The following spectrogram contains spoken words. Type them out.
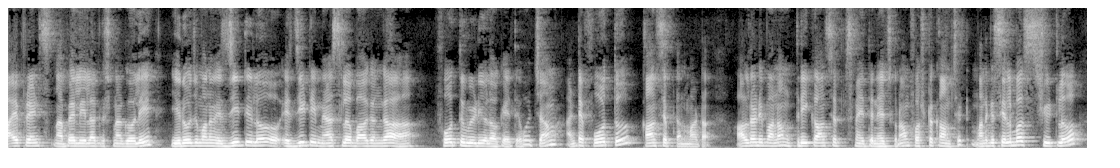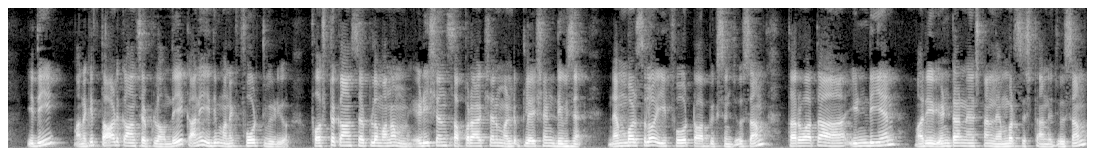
హాయ్ ఫ్రెండ్స్ నా పేరు లీలాకృష్ణ గోలి. ఈరోజు మనం ఎస్జిటిలో ఎస్జిటి మ్యాథ్స్లో భాగంగా ఫోర్త్ వీడియోలోకి అయితే వచ్చాం. అంటే ఫోర్త్ కాన్సెప్ట్ అనమాట ఆల్రెడీ మనం త్రీ కాన్సెప్ట్స్ని అయితే నేర్చుకున్నాం. ఫస్ట్ కాన్సెప్ట్ మనకి సిలబస్ షీట్లో ఇది మనకి థర్డ్ కాన్సెప్ట్లో ఉంది. కానీ ఇది మనకి ఫోర్త్ వీడియో ఫస్ట్ కాన్సెప్ట్లో మనం ఎడిషన్ సప్రాక్షన్ మల్టిప్లికేషన్ డివిజన్ నెంబర్స్లో ఈ ఫోర్ టాపిక్స్ని చూసాం. తర్వాత ఇండియన్ మరియు ఇంటర్నేషనల్ నెంబర్ సిస్టాన్ని చూసాం.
